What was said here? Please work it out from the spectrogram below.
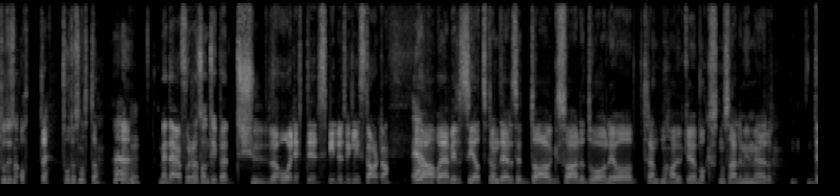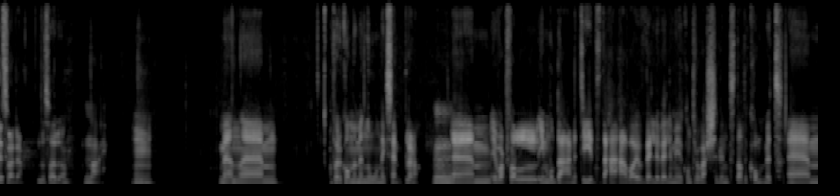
2008? 2008. Hmm. Men det er jo fortsatt sånn type 20 år etter spillutvikling starta. Ja. og jeg vil si at fremdeles i dag så er det dårlig, og trenden har jo ikke vokst noe særlig mye mer, Dessverre. dessverre. Nei. Mm. Men um, for å komme med noen eksempler, da. Em, I hvert fall i moderne tid. Det her, var jo veldig veldig mye kontrovers rundt da det kom ut. Um,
